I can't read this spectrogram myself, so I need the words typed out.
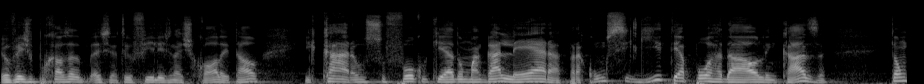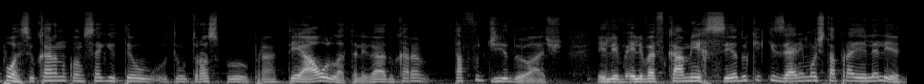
Eu vejo por causa. assim, Eu tenho filhas na escola e tal. E, cara, o sufoco que é de uma galera pra conseguir ter a porra da aula em casa. Então, porra, se o cara não consegue ter, o, ter um troço pro, pra ter aula, tá ligado? O cara tá fudido, eu acho. Ele, ele vai ficar à mercê do que quiserem mostrar pra ele ali.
